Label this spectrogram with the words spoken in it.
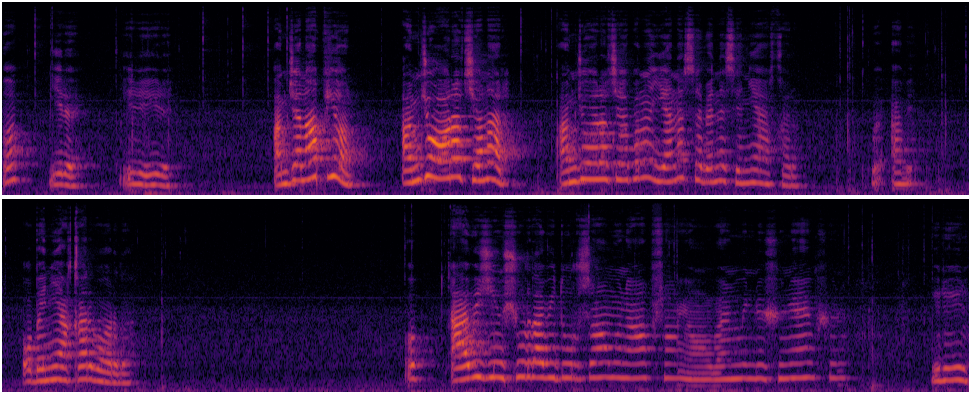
Hop yürü. Yürü yürü. Amca ne yapıyorsun? Amca o araç yanar. Amca o araç yapana yanarsa ben de seni yakarım. Abi o beni yakar bu arada. Hop abiciğim şurada bir dursam mı ne yapsam ya ben bir düşüneyim şunu. Yürü yürü.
